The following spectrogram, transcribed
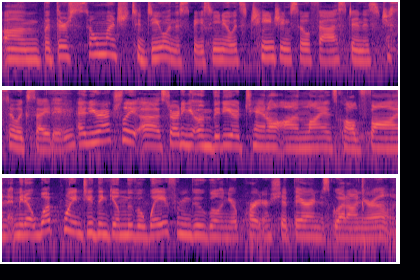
Um, but there's so much to do in this space. You know, it's changing so fast and it's just so exciting. And you're actually uh, starting your own video channel online. It's called Fawn. I mean, at what point do you think you'll move away from Google and your partnership there and just go out on your own?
